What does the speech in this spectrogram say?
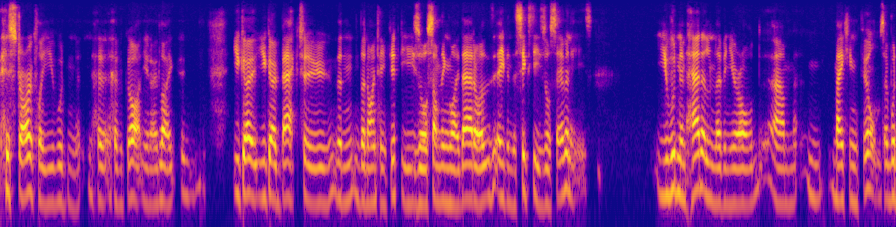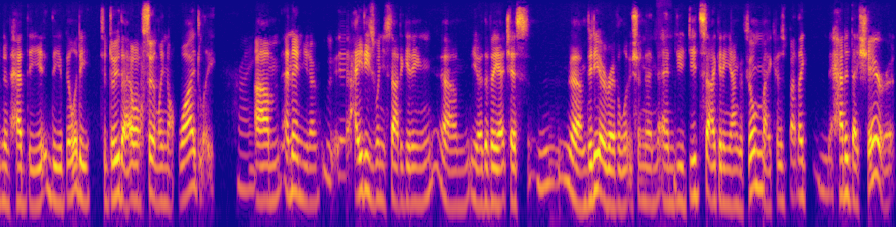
historically you wouldn't have got you know like you go you go back to the the 1950s or something like that or even the 60s or 70s you wouldn't have had an 11 year old um, making films they wouldn't have had the the ability to do that or certainly not widely Right. Um, and then you know, 80s when you started getting um, you know the VHS um, video revolution, and and you did start getting younger filmmakers, but they how did they share it?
